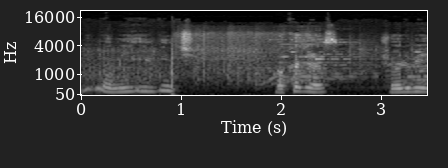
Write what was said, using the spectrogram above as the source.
Bilmiyorum iyi ilginç. Bakacağız. Şöyle bir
